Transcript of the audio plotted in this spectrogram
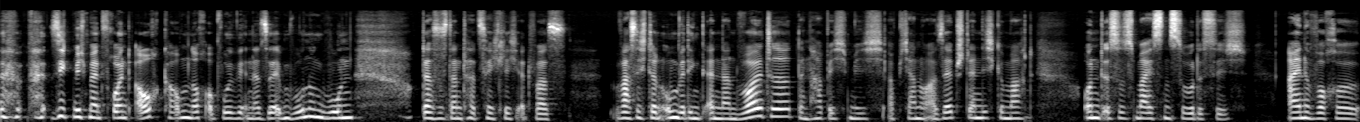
sieht mich mein Freund auch kaum noch, obwohl wir in derselben Wohnung wohnen. Das ist dann tatsächlich etwas, was ich dann unbedingt ändern wollte. Dann habe ich mich ab Januar selbstständig gemacht und es ist meistens so, dass ich eine Woche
